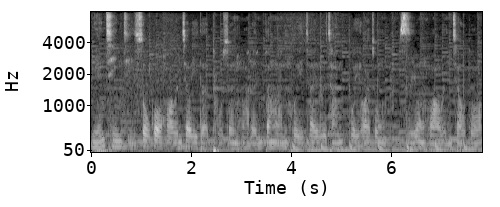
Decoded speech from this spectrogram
年轻及受过华文教育的土生华人，当然会在日常对话中使用华文较多。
